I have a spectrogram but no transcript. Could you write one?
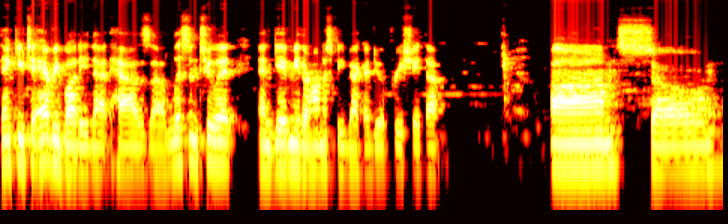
thank you to everybody that has uh, listened to it and gave me their honest feedback. I do appreciate that. Um, so.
